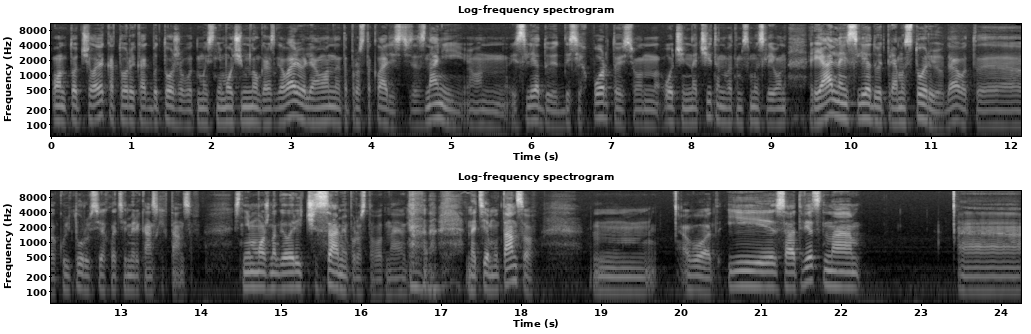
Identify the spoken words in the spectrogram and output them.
он тот человек, который как бы тоже, вот мы с ним очень много разговаривали, а он это просто кладезь знаний, он исследует до сих пор, то есть он очень начитан в этом смысле, и он реально исследует прям историю, да, вот э, культуру всех латиноамериканских танцев. С ним можно говорить часами просто вот на, на тему танцев. Вот. И, соответственно, э,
